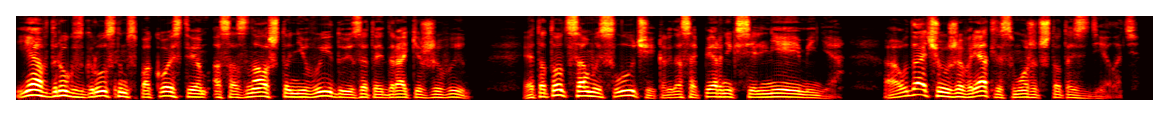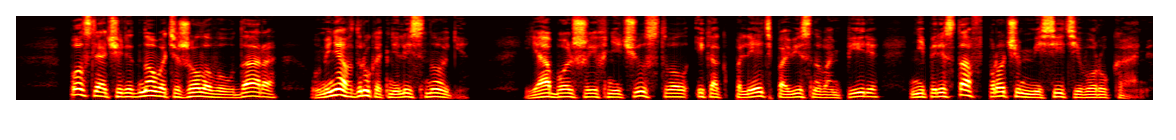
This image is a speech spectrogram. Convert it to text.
Я вдруг с грустным спокойствием осознал, что не выйду из этой драки живым. Это тот самый случай, когда соперник сильнее меня, а удача уже вряд ли сможет что-то сделать. После очередного тяжелого удара у меня вдруг отнялись ноги. Я больше их не чувствовал и как плеть повис на вампире, не перестав, впрочем, месить его руками.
